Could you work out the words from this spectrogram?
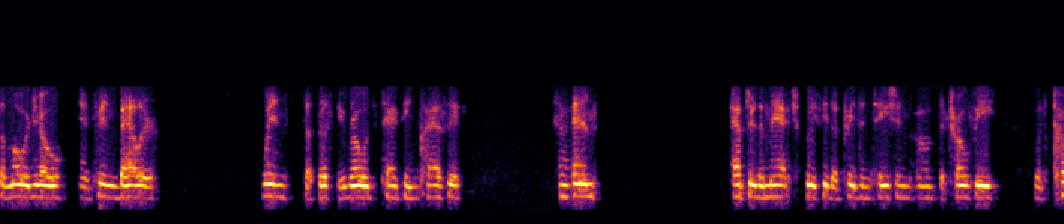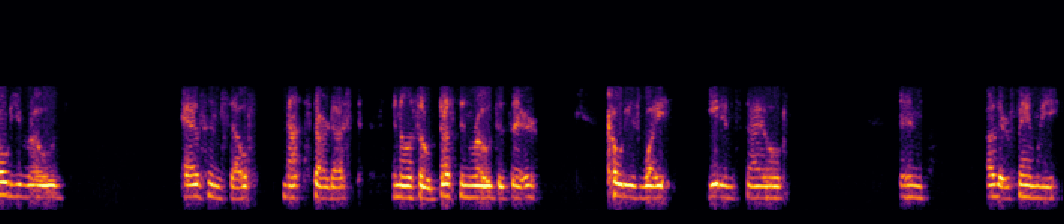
Samoa Joe and Finn Balor, win the Dusty Rhodes Tag Team Classic. And then after the match, we see the presentation of the trophy with Cody Rhodes as himself, not Stardust, and also Dustin Rhodes is there, Cody's wife, Eden Stiles, and other family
